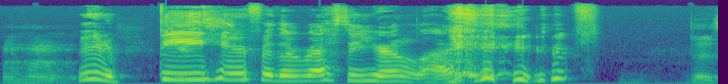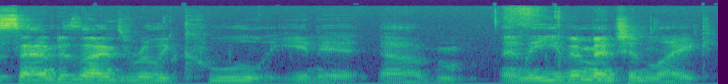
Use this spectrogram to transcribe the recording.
Mhm. You're gonna be It's- here for the rest of your life. The sound design's really cool in it um, and they even mentioned like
